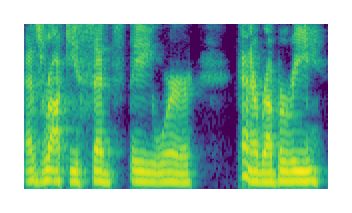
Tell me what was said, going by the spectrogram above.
As Rocky said, they were kind of rubbery.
